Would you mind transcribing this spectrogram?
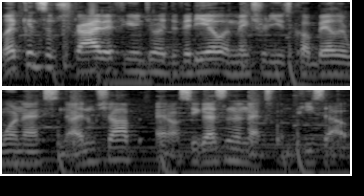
Like and subscribe if you enjoyed the video, and make sure to use code Baylor1X in the item shop, and I'll see you guys in the next one. Peace out.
